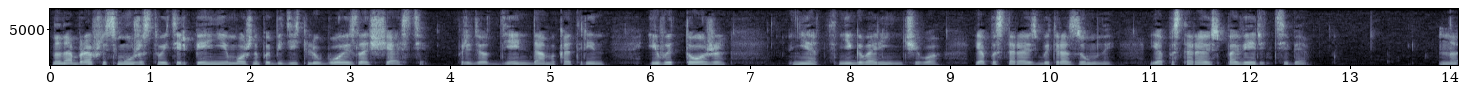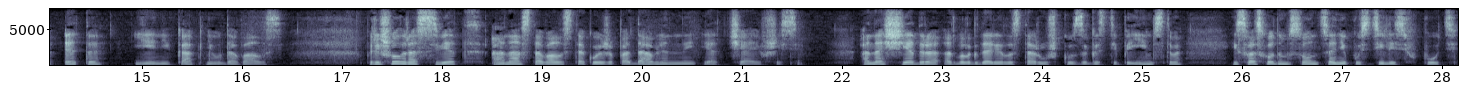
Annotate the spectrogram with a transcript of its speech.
но, набравшись мужества и терпения, можно победить любое злосчастье. Придет день, дама Катрин, и вы тоже...» «Нет, не говори ничего. Я постараюсь быть разумной. Я постараюсь поверить тебе». Но это ей никак не удавалось. Пришел рассвет, а она оставалась такой же подавленной и отчаявшейся. Она щедро отблагодарила старушку за гостеприимство, и с восходом солнца они пустились в путь.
